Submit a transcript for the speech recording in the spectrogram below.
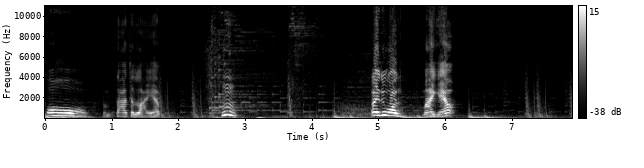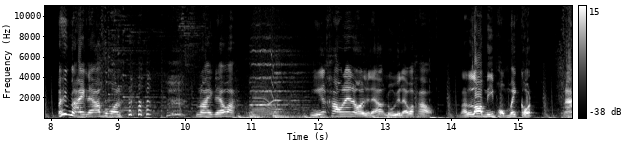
โอ้ น้ำตาจะไหลครับหึเฮ้ยทุกคน มาอีกแล้วเฮ้ยมาอีกแล้วครับทุกคน มาอีกแล้วอะงี้ก็เข้าแน่นอนอยู่แล้ว รู้อยู่แล้วว่าเข้า แล้วรอบนี้ผมไม่กดนะ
